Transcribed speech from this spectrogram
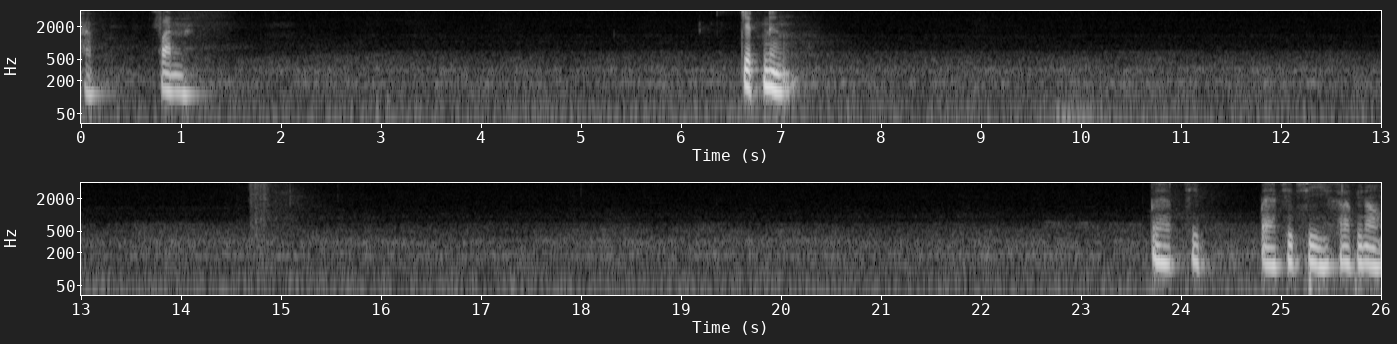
ครับ ฟัน เจ็ดหนึ่ง แปดสิบแปดสิบสี่ครับพี่น้อง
